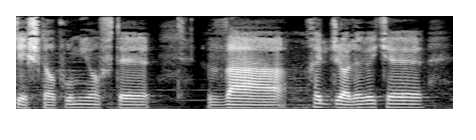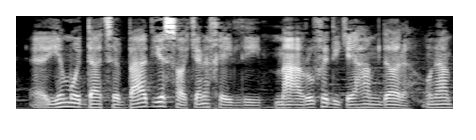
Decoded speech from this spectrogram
گشتاپو میفته و خیلی جالبه که یه مدت بعد یه ساکن خیلی معروف دیگه هم داره اونم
